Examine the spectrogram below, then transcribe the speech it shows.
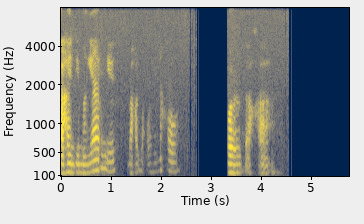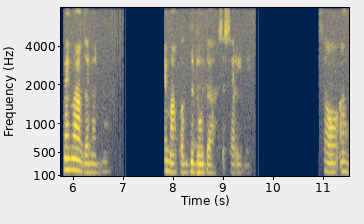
baka hindi mangyari, baka lokohin ako, or baka may mga ganun, no? May mga pagdududa sa sarili. So, um,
